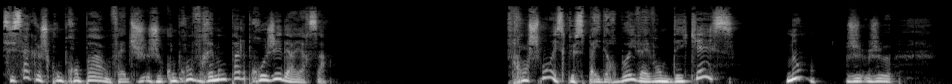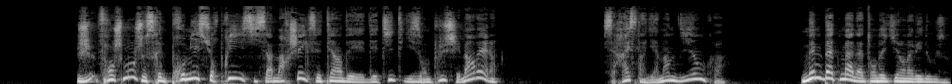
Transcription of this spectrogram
C'est ça que je comprends pas en fait. Je, je comprends vraiment pas le projet derrière ça. Franchement, est-ce que Spider-Boy va vendre des caisses? Non. Je, je, je, franchement, je serais le premier surpris si ça marchait et que c'était un des, des titres qu'ils ont plus chez Marvel. Ça reste un gamin de 10 ans, quoi. Même Batman attendait qu'il en avait 12.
